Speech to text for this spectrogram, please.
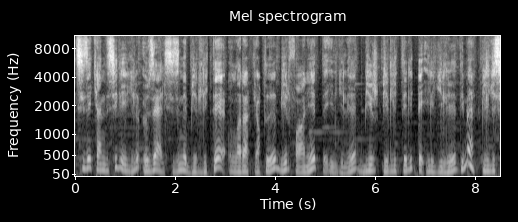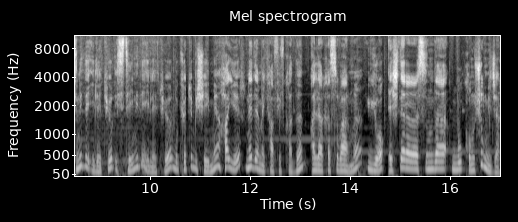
Size kendisiyle ilgili özel, sizinle birlikte olarak yaptığı bir faaliyetle ilgili, bir birliktelikle ilgili değil mi? Bilgisini de iletiyor, isteğini de iletiyor. Bu kötü bir şey mi? Hayır. Ne demek hafif kadın? Alakası var mı? Yok. Eşler arasında bu konuşulmayacak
